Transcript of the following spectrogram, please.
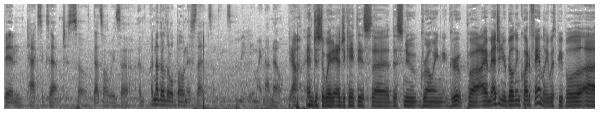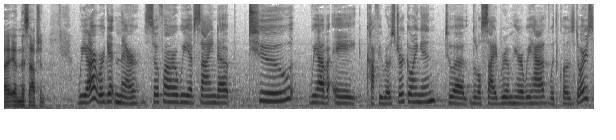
then tax exempt. So that's always a, a, another little bonus that something maybe they might not know. Yeah, and just a way to educate this uh, this new growing group. Uh, I imagine you're building quite a family with people uh, in this option. We are. We're getting there. So far, we have signed up two. We have a coffee roaster going in to a little side room here we have with closed doors.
